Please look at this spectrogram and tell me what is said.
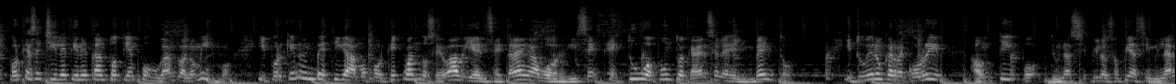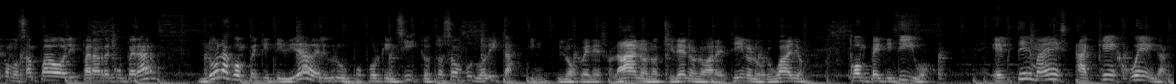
¿Por qué ese Chile tiene tanto tiempo jugando a lo mismo? ¿Y por qué no investigamos por qué cuando se va a Bielsa y traen a Borghi estuvo a punto de caérseles el invento? Y tuvieron que recurrir a un tipo de una filosofía similar como San Paoli para recuperar no la competitividad del grupo, porque insisto, estos son futbolistas, los venezolanos, los chilenos, los argentinos, los uruguayos, competitivos. El tema es a qué juegan.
